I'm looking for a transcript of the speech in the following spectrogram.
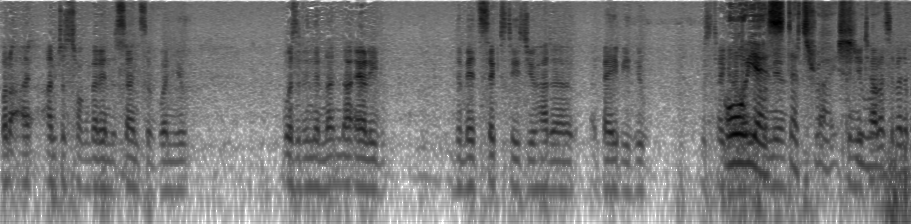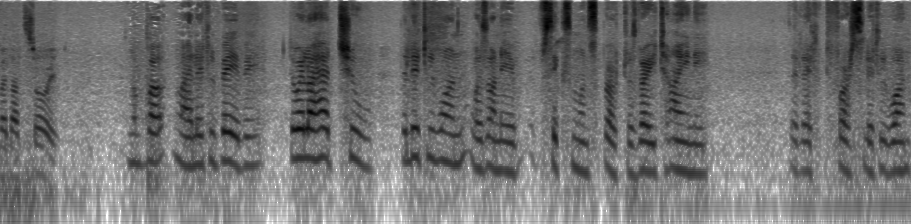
But I, I'm just talking about in the sense of when you was it in the n- n- early, the mid '60s, you had a, a baby who was taken Oh away yes, from you. that's right. Can you She tell was- us a bit about that story? about my little baby? Well, I had two. The little one was only six months birth. It was very tiny. The little, first little one.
